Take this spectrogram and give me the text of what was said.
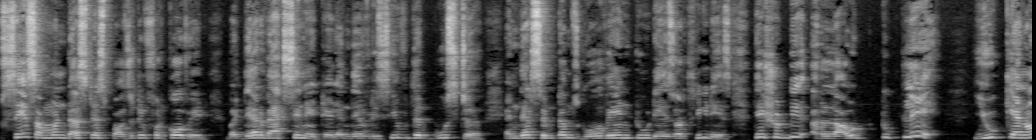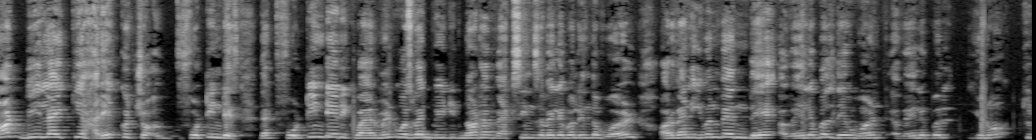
say someone does test positive for COVID, but they are vaccinated and they've received the booster and their symptoms go away in two days or three days, they should be allowed to play. You cannot be like har ek 14 days. That 14 day requirement was when we did not have vaccines available in the world, or when even when they available, they weren't available, you know, to,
